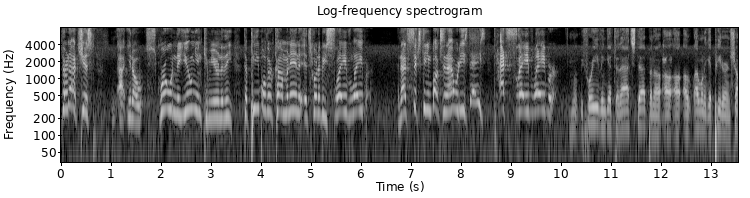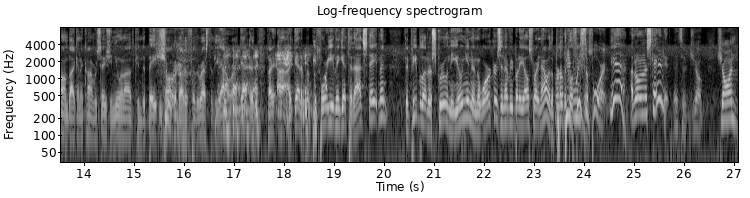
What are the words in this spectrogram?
They're not just uh, you know, screwing the union community. The people they're coming in, it's going to be slave labor. And that's 16 bucks an hour these days. That's slave labor. Well, before you even get to that step, and I'll, I'll, I'll, i want to get Peter and Shawn back in the conversation. You and I can debate and sure. talk about it for the rest of the hour. I get it. I, I, get it. But before you even get to that statement, the people that are screwing the union and the workers and everybody else right now are the or political the people officials. we support. Yeah, I don't understand it. It's a joke. Shawn,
